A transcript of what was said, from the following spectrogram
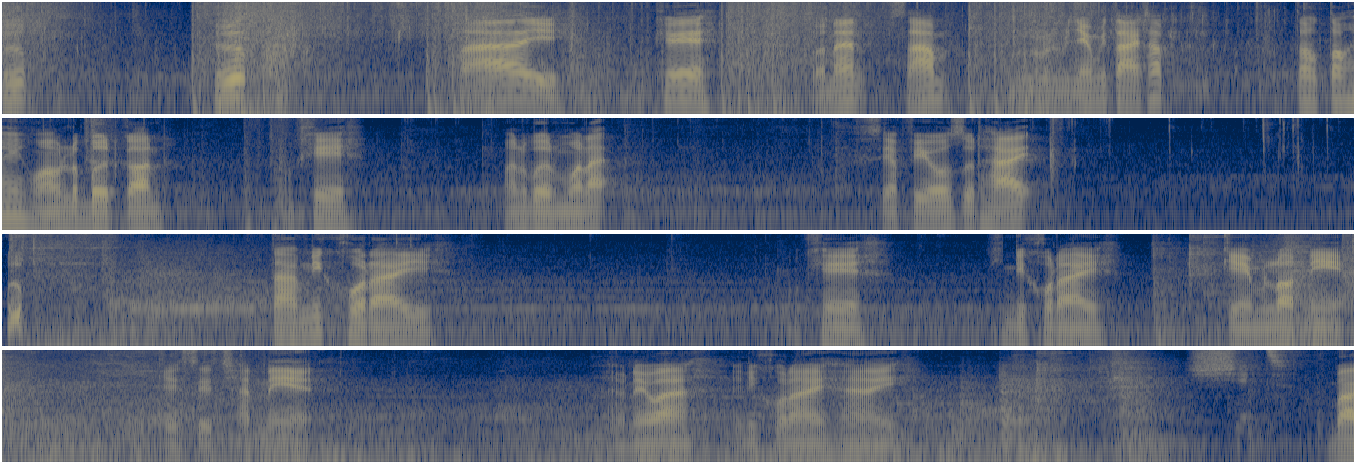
ฮึบฮึบตายโอเคตัวนั้นซ้ำมันมันยังไม่ตายครับ ต้องต้องให้หัวมันระเบิดก่อน โอเค มันระเบิดหมดละเสียฟิโอสุดท้ายปึ๊บตามนิโคไร โอเค คินิโคไรเกมไม่รอดแน่เกมเสร็จชัดแน่เดี๋ยวนี้ว่าไอ้นิโคไรหาย Shit. บ้า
